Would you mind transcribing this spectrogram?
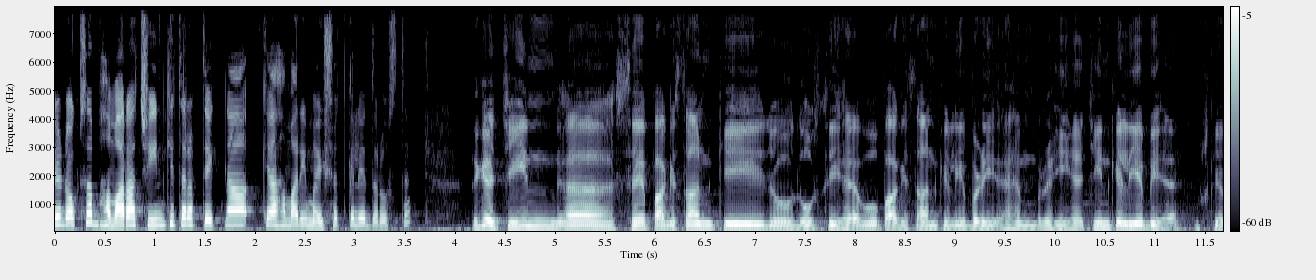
डॉक्टर साहब, हमारा चीन की तरफ़ देखना क्या हमारी मीशत के लिए दुरुस्त है? देखिए, चीन से पाकिस्तान की जो दोस्ती है, वो पाकिस्तान के लिए बड़ी अहम रही है। चीन के लिए भी है। उसके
